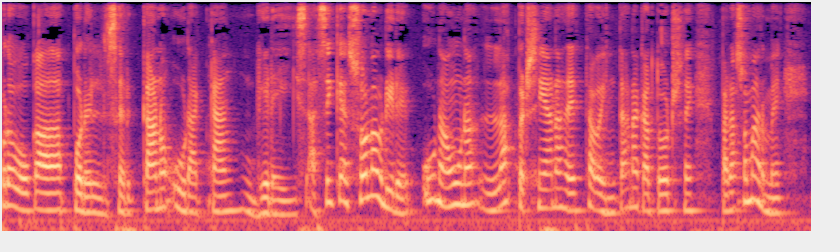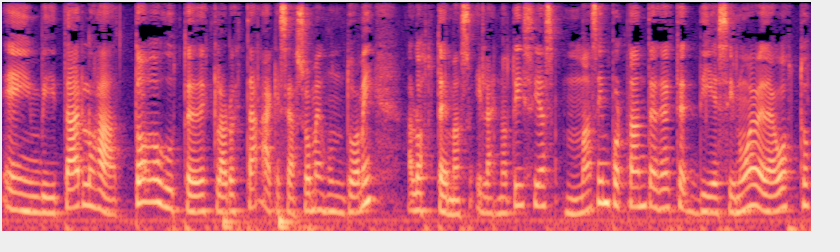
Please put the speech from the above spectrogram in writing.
provocadas por el cercano huracán Grace. Así que solo abriré una a una las persianas de esta ventana 14 para asomarme e invitarlos a todos ustedes, claro está, a que se asomen junto a mí a los temas y las noticias más importantes de este 19 de agosto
